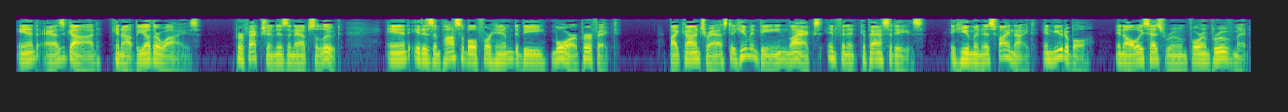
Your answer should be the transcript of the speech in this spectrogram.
and as God, cannot be otherwise. Perfection is an absolute, and it is impossible for him to be more perfect. By contrast, a human being lacks infinite capacities. A human is finite and mutable and always has room for improvement,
